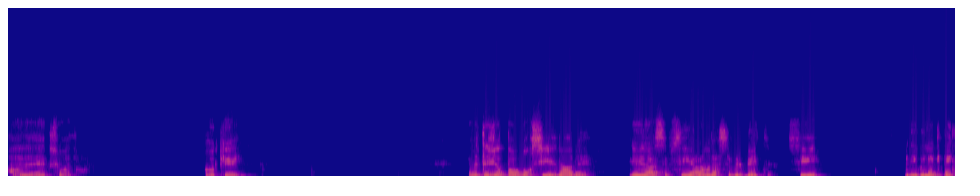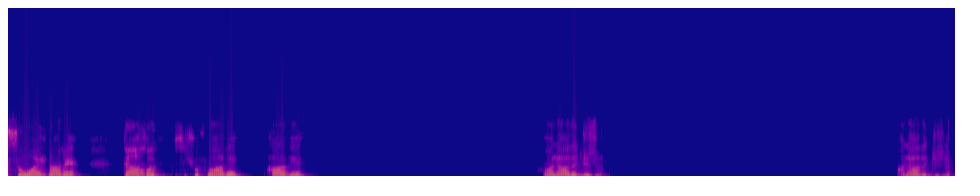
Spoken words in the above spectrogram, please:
هذا X وهذا Y okay؟ لما تجي تطبق C هنا ليش احسب C على مود احسب ال beta. C من يقول لك X و Y هنا تاخذ بس شوفوا هذا هذا مال هذا الجزء. مال هذا الجزء.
